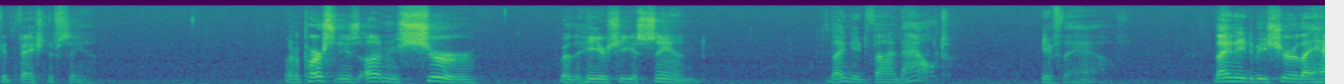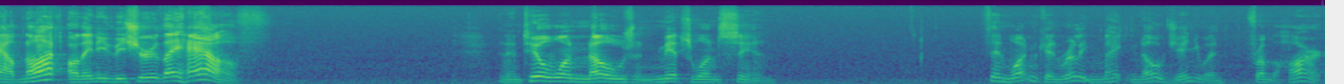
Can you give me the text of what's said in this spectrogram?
confession of sin. When a person is unsure whether he or she has sinned, they need to find out if they have. They need to be sure they have not, or they need to be sure they have. And until one knows and admits one's sin, then one can really make no genuine from the heart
